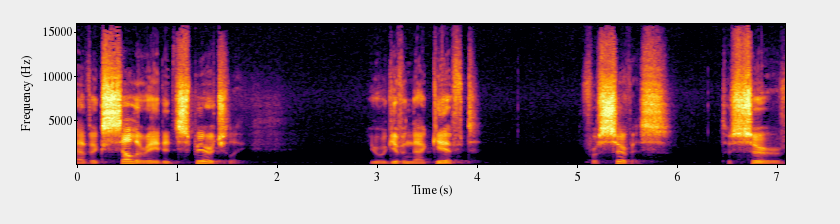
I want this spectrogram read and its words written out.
have accelerated spiritually. You were given that gift for service, to serve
